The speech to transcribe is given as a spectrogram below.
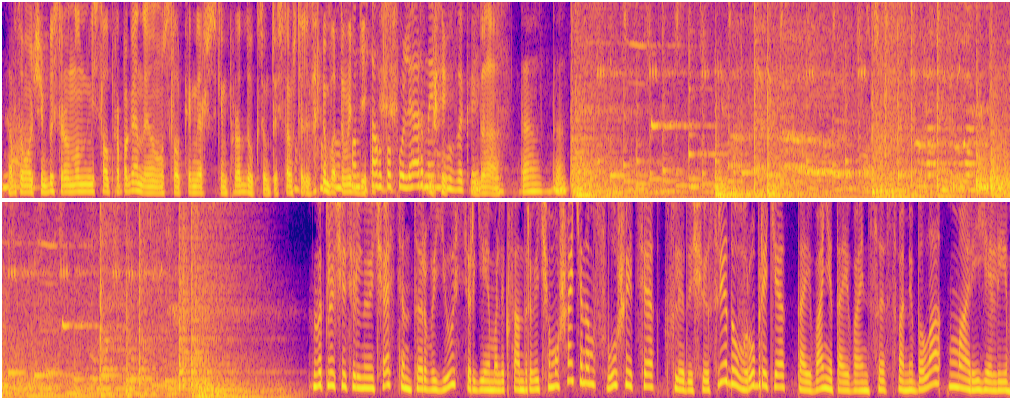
да. а потом очень быстро он, он не стал пропагандой, он стал коммерческим продуктом, то есть, там стали зарабатывать деньги. Он стал популярной музыкой. Да, да, да. Заключительную часть интервью с Сергеем Александровичем Ушакиным слушайте в следующую среду в рубрике «Тайвань и тайваньцы». С вами была Мария Ли.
